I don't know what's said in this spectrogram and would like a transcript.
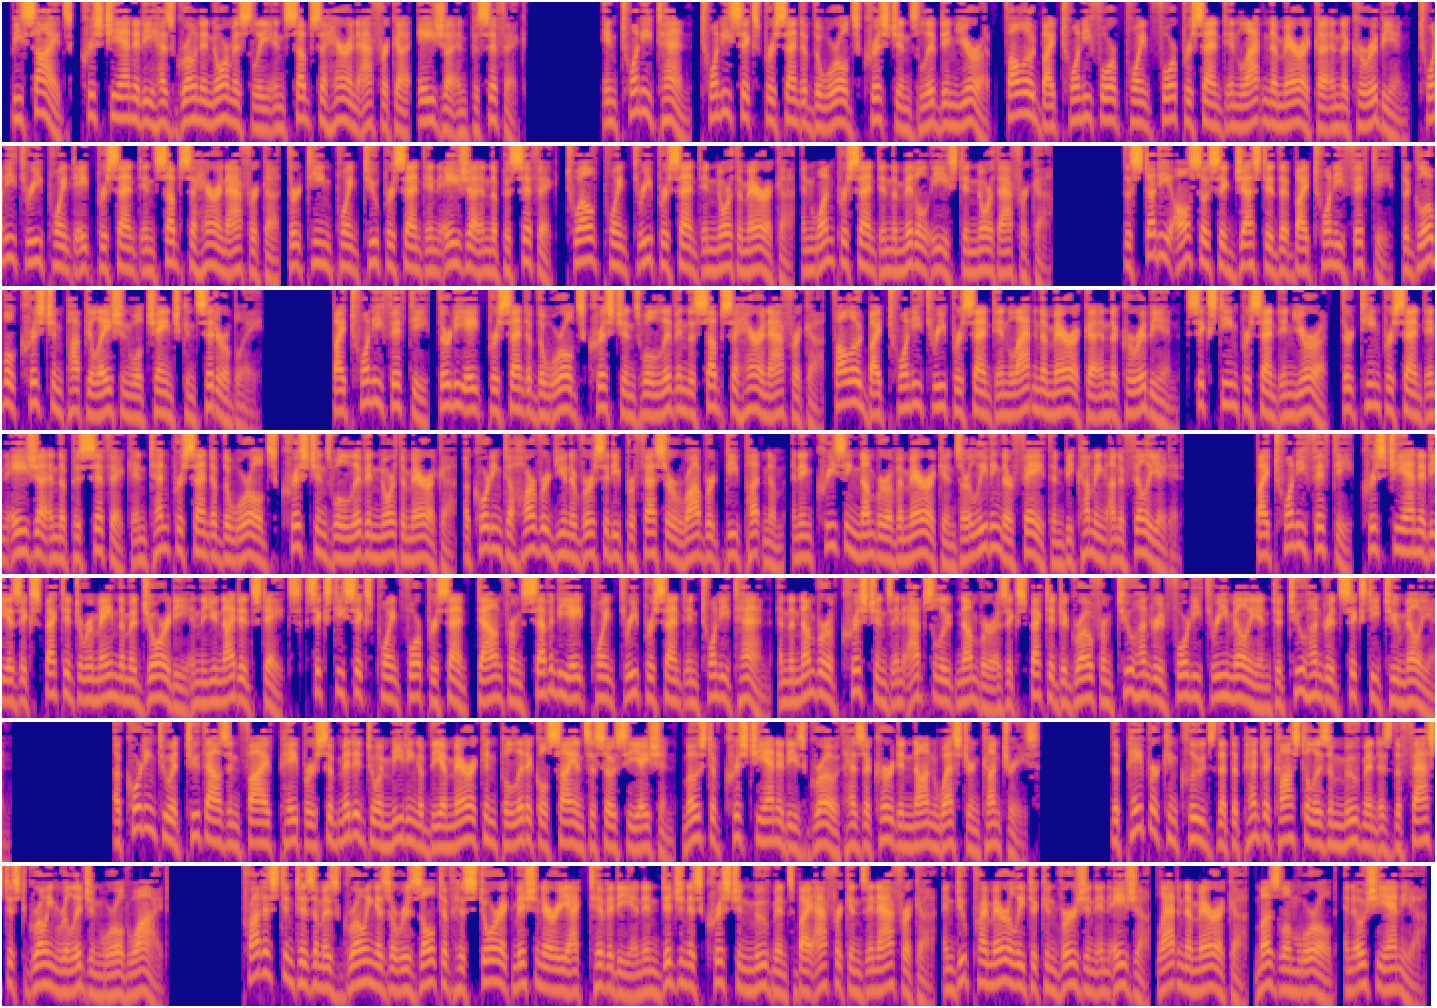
Besides, Christianity has grown enormously in sub-Saharan Africa, Asia and Pacific. In 2010, 26% of the world's Christians lived in Europe, followed by 24.4% in Latin America and the Caribbean, 23.8% in sub-Saharan Africa, 13.2% in Asia and the Pacific, 12.3% in North America, and 1% in the Middle East and North Africa. The study also suggested that by 2050, the global Christian population will change considerably. By 2050, 38% of the world's Christians will live in the sub-Saharan Africa, followed by 23% in Latin America and the Caribbean, 16% in Europe, 13% in Asia and the Pacific and 10% of the world's Christians will live in North America. According to Harvard University professor Robert D. Putnam, an increasing number of Americans are leaving their faith and becoming unaffiliated. By 2050, Christianity is expected to remain the majority in the United States 66.4%, down from 78.3% in 2010, and the number of Christians in absolute number is expected to grow from 243 million to 262 million. According to a 2005 paper submitted to a meeting of the American Political Science Association, most of Christianity's growth has occurred in non-Western countries. The paper concludes that the Pentecostalism movement is the fastest growing religion worldwide. Protestantism is growing as a result of historic missionary activity and indigenous Christian movements by Africans in Africa, and due primarily to conversion in Asia, Latin America, Muslim world, and Oceania.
